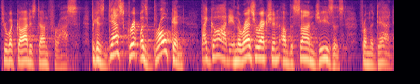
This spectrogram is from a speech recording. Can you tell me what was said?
through what God has done for us. Because death's grip was broken by God in the resurrection of the Son, Jesus, from the dead.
